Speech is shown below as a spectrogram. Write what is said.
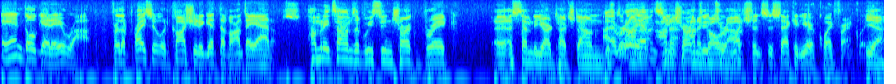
and go get A Rob for the price it would cost you to get Davante Adams? How many times have we seen Chark break a 70-yard touchdown? I just really on a, haven't seen on a, Chark on a do too route? much since the second year, quite frankly. Yeah.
